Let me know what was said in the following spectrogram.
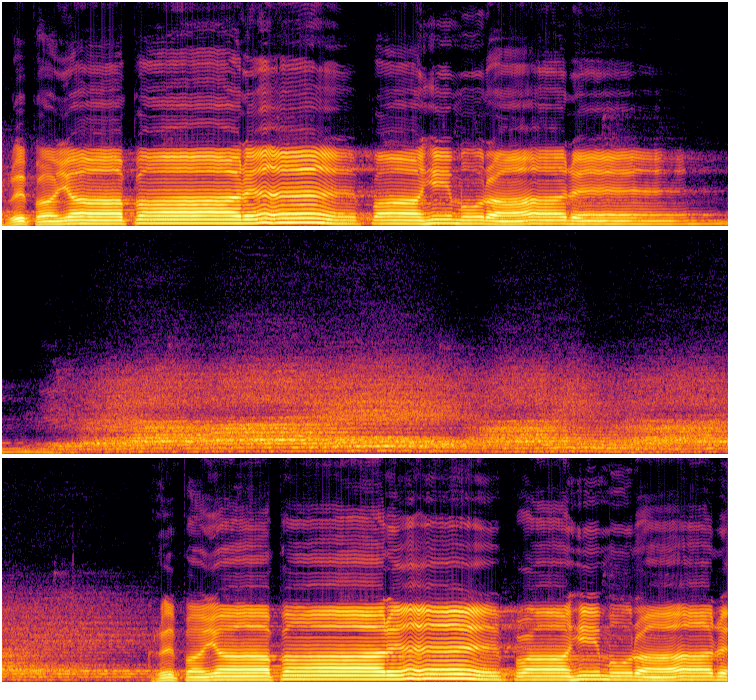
कृपया पारे पाही मुरारे। कृपया पारे पाहि मुरारे।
